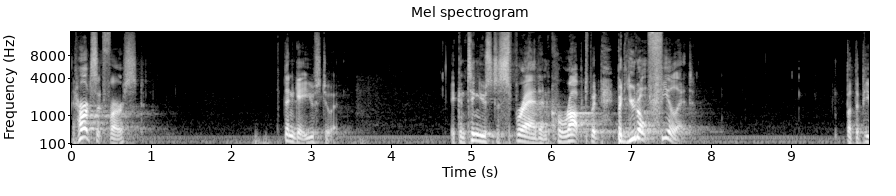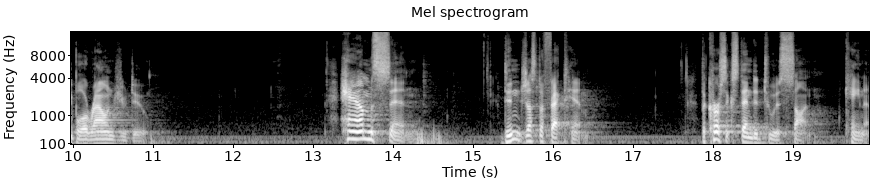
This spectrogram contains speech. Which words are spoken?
It hurts at first, but then get used to it. It continues to spread and corrupt, but, but you don't feel it. But the people around you do. Ham's sin didn't just affect him, the curse extended to his son, Canaan.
